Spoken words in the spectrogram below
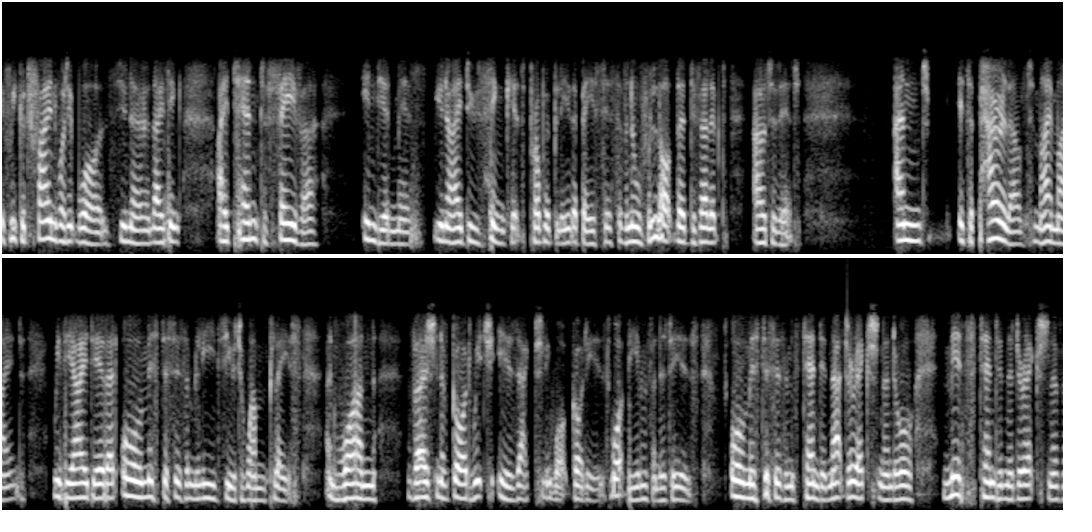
If we could find what it was, you know, and I think I tend to favor Indian myth. You know, I do think it's probably the basis of an awful lot that developed out of it. And it's a parallel to my mind with the idea that all mysticism leads you to one place and one version of God, which is actually what God is, what the infinite is. All mysticisms tend in that direction, and all myths tend in the direction of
